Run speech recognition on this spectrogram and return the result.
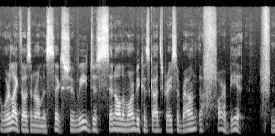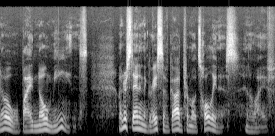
We're like those in Romans 6. Should we just sin all the more because God's grace abounds? Oh, far be it. No, by no means. Understanding the grace of God promotes holiness in a life.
